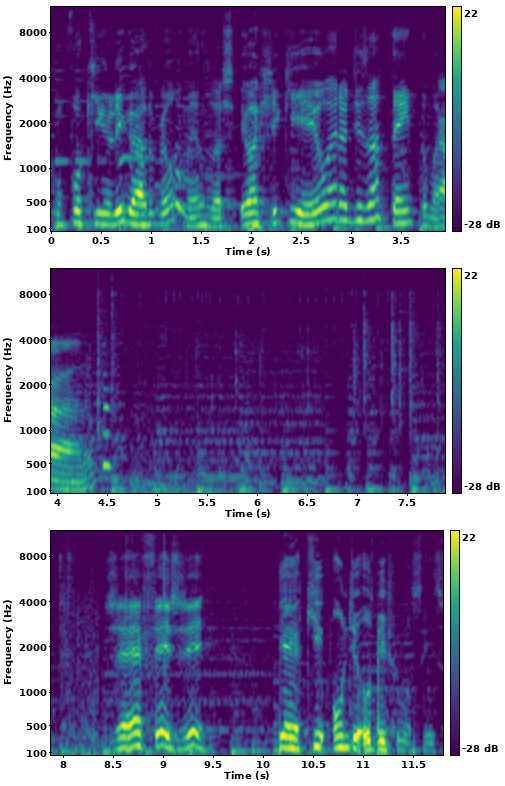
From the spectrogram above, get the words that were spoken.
Com um pouquinho ligado, pelo menos. Eu achei que eu era desatento, mano. Caramba. GFG. E é aqui onde eu deixo vocês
